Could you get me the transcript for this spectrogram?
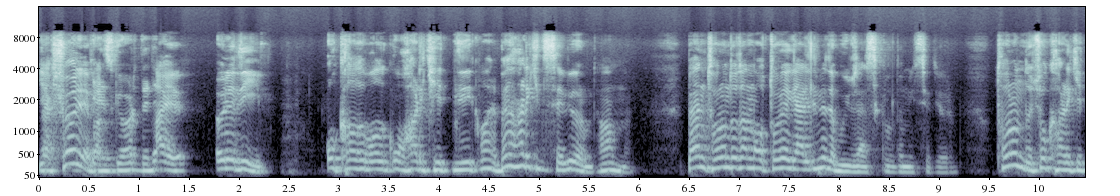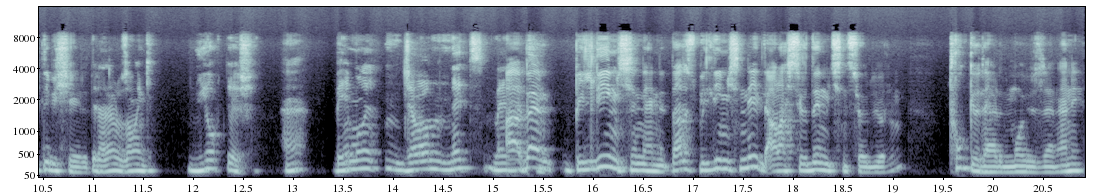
ya şöyle bak. Gez gör dedi. Hayır öyle değil. O kalabalık, o hareketlilik var. Ben hareketi seviyorum tamam mı? Ben Toronto'dan Ottawa'ya geldiğimde de bu yüzden sıkıldığımı hissediyorum. Toronto çok hareketli bir şehirdi. Birader o zaman git New York'ta yaşa. Ha? Benim ona cevabım net. Aa, ben bildiğim için yani daha doğrusu bildiğim için değil de araştırdığım için söylüyorum. Tokyo derdim o yüzden. Hani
